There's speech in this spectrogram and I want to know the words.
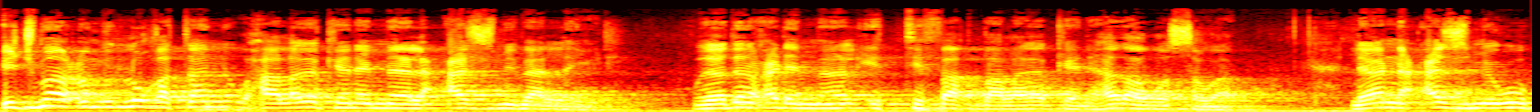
Ijmaacu luqatan waxaa laga keenay min alcasmi baa la yidhi. Wadaadana waxa min alitifaaq baa laga keenay hada huwa sawaab. Lanna casmigu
